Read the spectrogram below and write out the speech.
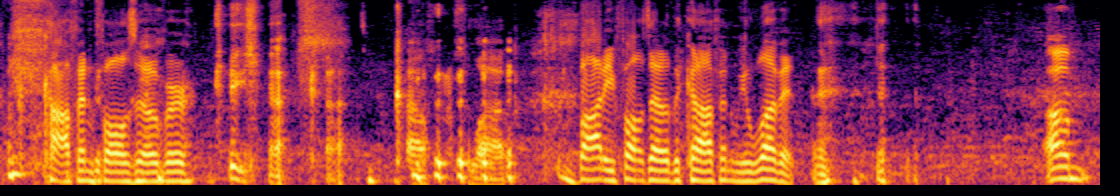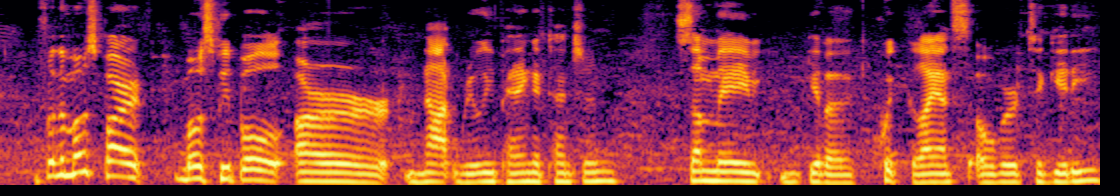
Coffin falls over. yeah, God, coffin flop. Body falls out of the coffin. We love it. Um, for the most part, most people are not really paying attention. Some may give a quick glance over to Giddy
